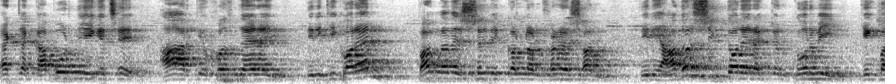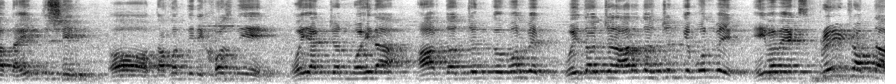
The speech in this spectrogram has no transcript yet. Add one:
একটা কাপড় দিয়ে গেছে, আর কেউ খোঁজ দেয় নাই। তিনি কি করেন? বাংলাদেশ শ্রমিক কল্যাণ ফেডারেশন, তিনি আদর্শিক দলের একজন কর্মী কিংবা দায়িত্বশীল। ও, তখন তিনি খোঁজ নিয়ে ওই একজন মহিলা আর দশজনকে বলবে ওই দশজন আরও দশজনকে বলবে। এইভাবে এক্সপ্রেট অফ দ্য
